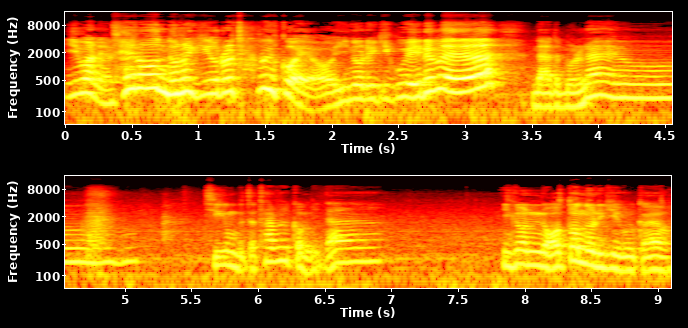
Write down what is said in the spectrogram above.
이번엔 새로운 놀이기구를 타볼 거예요. 이 놀이기구의 이름은 나도 몰라요. 지금부터 타볼 겁니다. 이건 어떤 놀이기구일까요?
